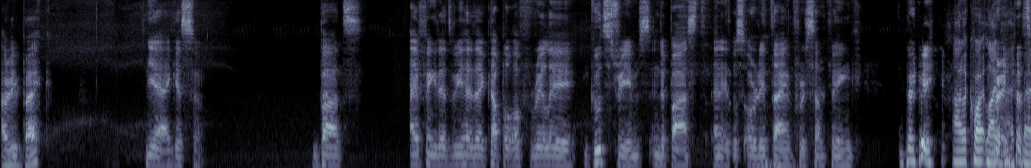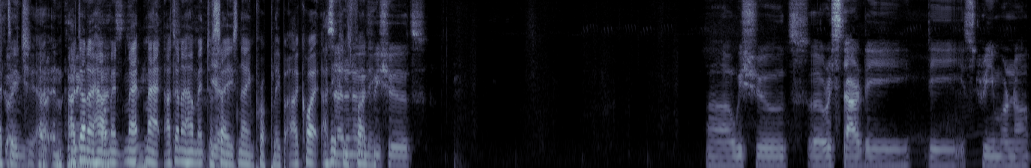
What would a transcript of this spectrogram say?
Are we back? Yeah, I guess so. But I think that we had a couple of really good streams in the past, and it was already time for something very. I quite like that's Uh, uh, I don't know how I meant Matt. Matt. I don't know how I meant to Yeah. say his name properly, but I quite. I so think I he's know funny. if we should. Uh, we should uh, restart the the stream or not.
